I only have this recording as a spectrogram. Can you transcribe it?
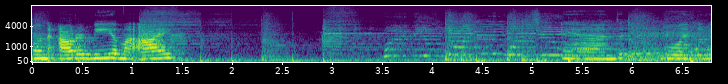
on the outer V of my eye. And blending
